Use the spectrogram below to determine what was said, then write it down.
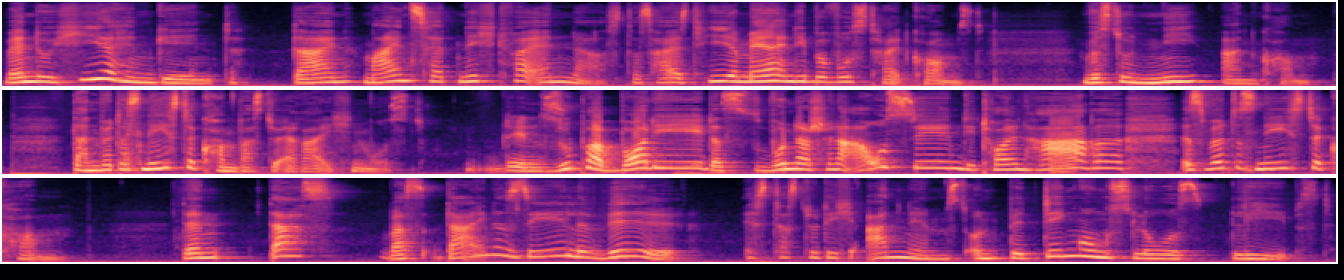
Wenn du hierhingehend dein Mindset nicht veränderst, das heißt hier mehr in die Bewusstheit kommst, wirst du nie ankommen dann wird das nächste kommen, was du erreichen musst. Den super Body, das wunderschöne Aussehen, die tollen Haare, es wird das nächste kommen. Denn das, was deine Seele will, ist, dass du dich annimmst und bedingungslos liebst.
